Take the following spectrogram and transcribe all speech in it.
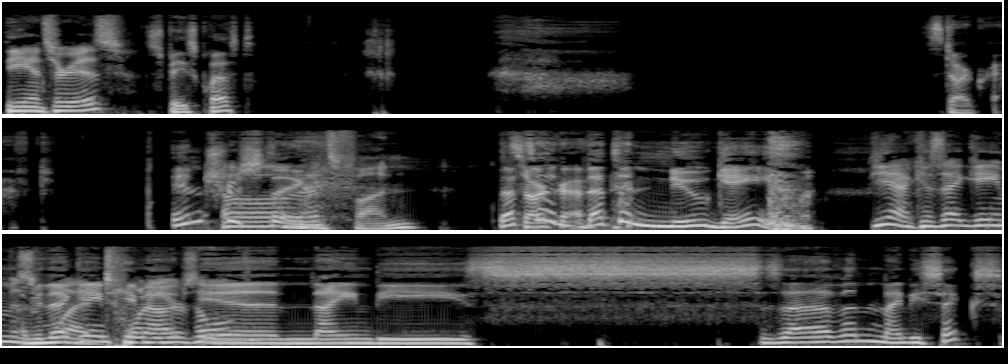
The answer is Space Quest. StarCraft. Interesting. Oh, that's fun. that's a that's a new game. Yeah, because that game is I is mean, that what game came out years old. in 97, 96.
